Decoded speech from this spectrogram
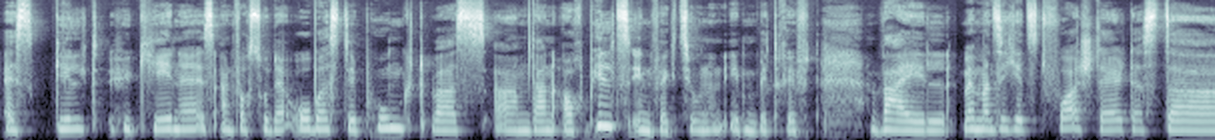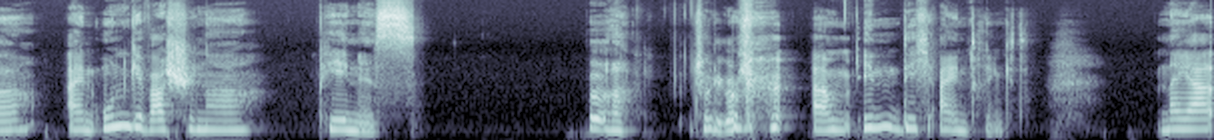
es gilt, Hygiene ist einfach so der oberste Punkt, was ähm, dann auch Pilzinfektionen eben betrifft. Weil wenn man sich jetzt vorstellt, dass da ein ungewaschener Penis, uh, Entschuldigung, ähm, in dich eindringt, naja,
